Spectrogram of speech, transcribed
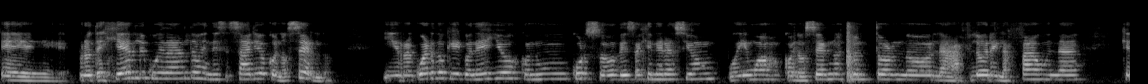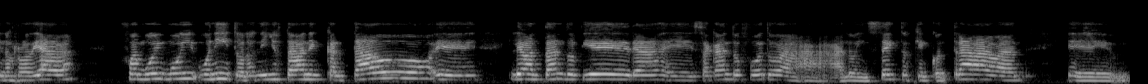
eh, protegerlo y cuidarlo es necesario conocerlo. Y recuerdo que con ellos, con un curso de esa generación, pudimos conocer nuestro entorno, la flora y la fauna que nos rodeaba. Fue muy, muy bonito. Los niños estaban encantados eh, levantando piedras, eh, sacando fotos a, los insectos que encontraban. Eh,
